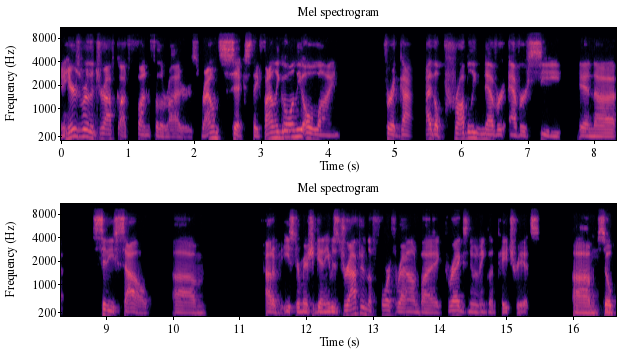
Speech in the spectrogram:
and here's where the draft got fun for the Riders. Round six, they finally go on the O line for a guy they'll probably never ever see in uh, Sidy Sow um, out of Eastern Michigan. He was drafted in the fourth round by Greg's New England Patriots. Um, so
